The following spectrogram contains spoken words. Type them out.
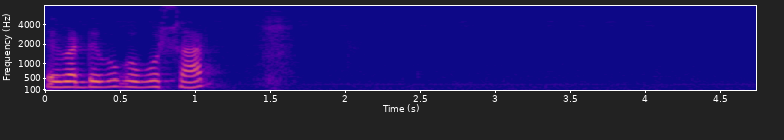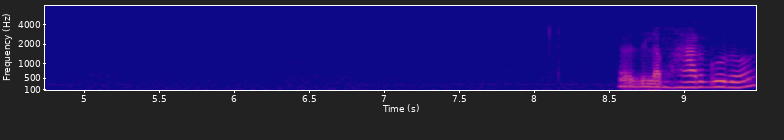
এবার দেব গোবর সার। এবার দিলাম হাড় গুঁড়ো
